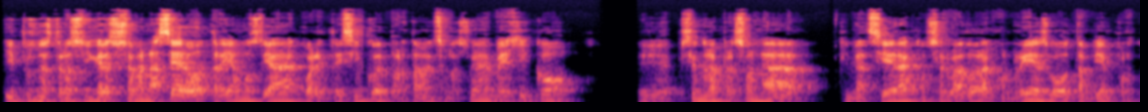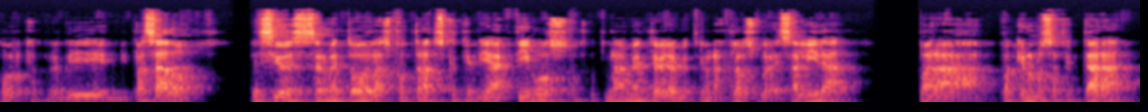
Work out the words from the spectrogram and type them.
Y pues nuestros ingresos se van a cero. Traíamos ya 45 departamentos en la Ciudad de México, eh, siendo una persona financiera, conservadora, con riesgo, también por todo lo que aprendí en mi pasado decido deshacerme de todos los contratos que tenía activos. Afortunadamente había metido una cláusula de salida para, para que no nos afectara,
